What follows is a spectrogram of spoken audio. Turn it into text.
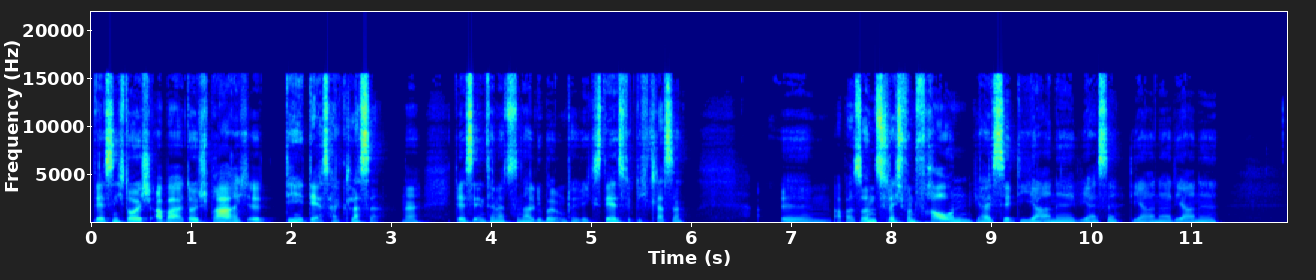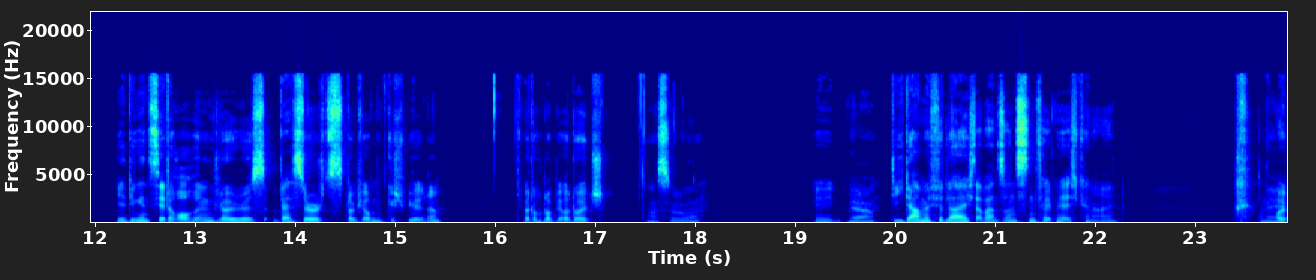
Der ist nicht deutsch, aber deutschsprachig, äh, die, der ist halt klasse. Ne? Der ist ja international überall unterwegs, der ist wirklich klasse. Ähm, aber sonst vielleicht von Frauen, wie heißt sie? Diane, wie heißt sie? Diana, Diane, hier Dingens, die hat doch auch in Glorious Bastards, glaube ich, auch mitgespielt, ne? Die war doch, glaube ich, auch deutsch. Ach so, Äh, ja. die Dame vielleicht, aber ansonsten fällt mir echt keiner ein. Nee.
